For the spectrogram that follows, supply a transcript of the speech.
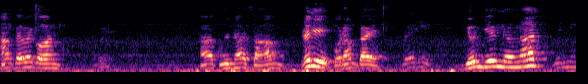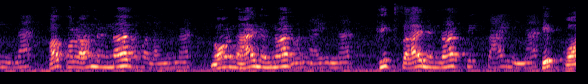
ห่างไกลไว้ก่อนหาปืนหาสามเรดี้ปวดทำไกลเรดี้ ยืนยิงหนึ่งนัดยิงหนึ่งนัดพับข้างหลังหนึ่งนัดเอาข้างหลังหนึ่งนัด นอนหงายหนึ่งนัดนอนหงายหนึ่งนัดพลิกซ้ายหนึ่งนัดพลิกซ้ายหนึ่งนัดพลิกขวา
